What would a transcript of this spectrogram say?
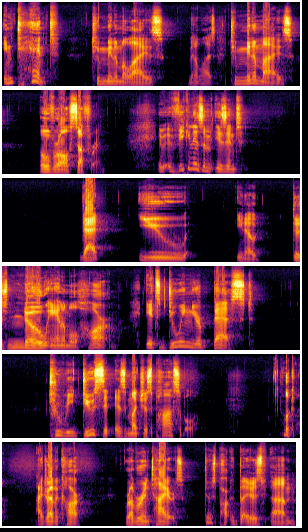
intent to minimize minimize to minimize overall suffering veganism isn't that you you know there's no animal harm. It's doing your best to reduce it as much as possible. Look, I drive a car, rubber and tires. There's part, there's um,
